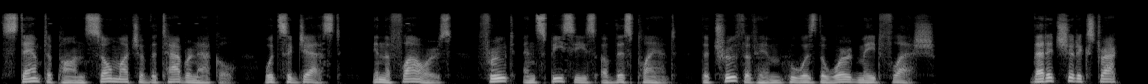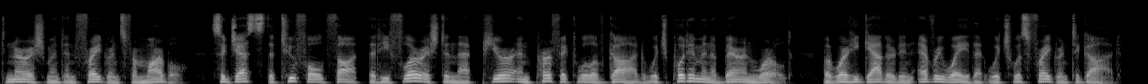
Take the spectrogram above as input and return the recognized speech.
stamped upon so much of the tabernacle, would suggest, in the flowers, fruit and species of this plant, the truth of him who was the Word made flesh. That it should extract nourishment and fragrance from marble, suggests the twofold thought that he flourished in that pure and perfect will of God which put him in a barren world, but where he gathered in every way that which was fragrant to God.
